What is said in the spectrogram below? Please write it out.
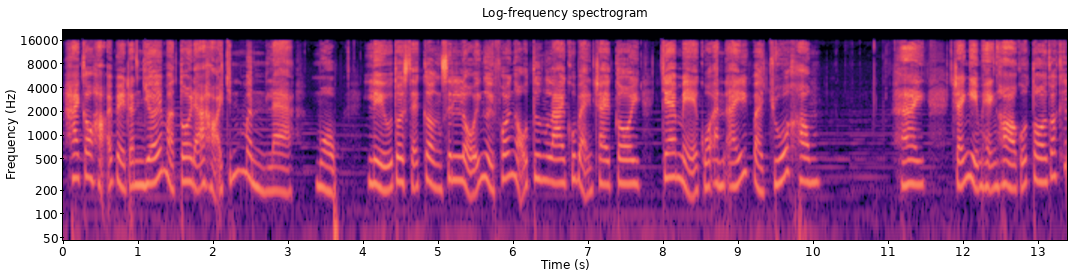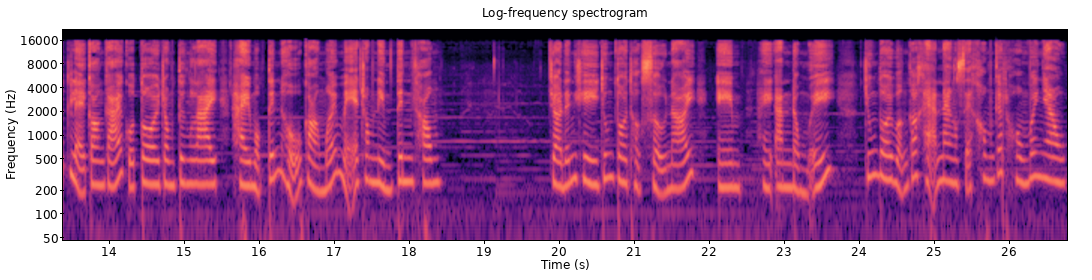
Hai câu hỏi về ranh giới mà tôi đã hỏi chính mình là, một liệu tôi sẽ cần xin lỗi người phối ngẫu tương lai của bạn trai tôi cha mẹ của anh ấy và chúa không 2. Trải nghiệm hẹn hò của tôi có khích lệ con cái của tôi trong tương lai hay một tín hữu còn mới mẻ trong niềm tin không? Cho đến khi chúng tôi thật sự nói em hay anh đồng ý, chúng tôi vẫn có khả năng sẽ không kết hôn với nhau.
